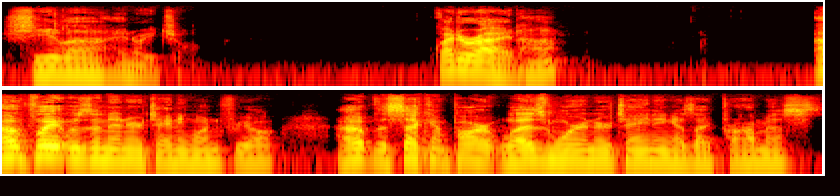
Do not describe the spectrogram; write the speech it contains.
Sheila, and Rachel. Quite a ride, huh? Hopefully, it was an entertaining one for y'all. I hope the second part was more entertaining as I promised.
